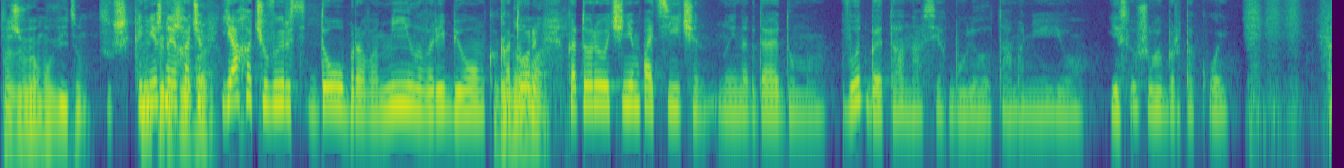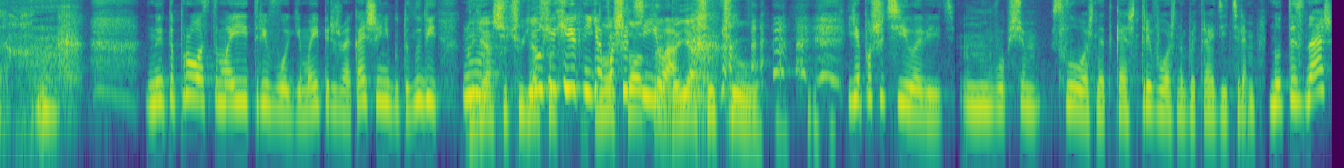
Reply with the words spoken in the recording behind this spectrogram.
поживем, увидим. Слушай, конечно, я хочу, я хочу вырастить доброго, милого ребенка, Гнома. который, который очень эмпатичен. Но иногда я думаю, вот бы это она всех булила там, а не ее. Если уж выбор такой. Ну, это просто мои тревоги, мои переживания. Конечно, я не буду. Вы ну, да я шучу, я ну, шучу. хихикни, я Ну, пошутила. Да я шучу. Я пошутила ведь. Ну, в общем, сложно. Это, конечно, тревожно быть родителем. Но ты знаешь,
